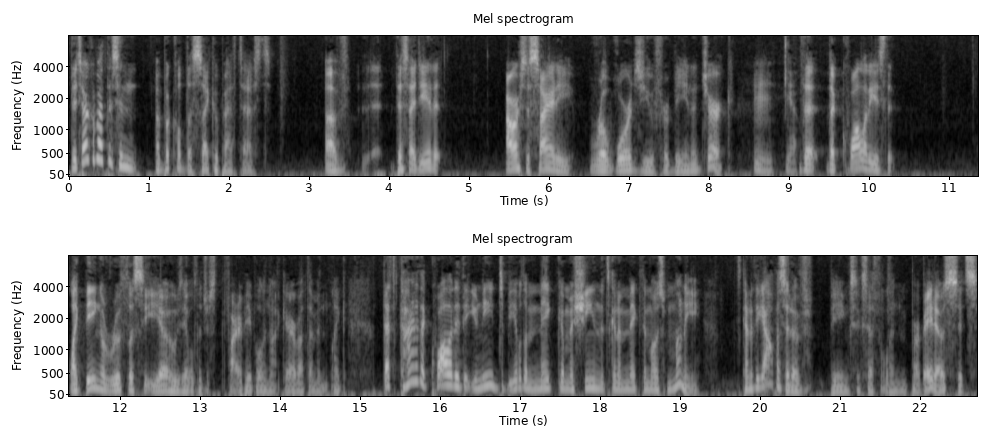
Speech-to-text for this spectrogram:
They talk about this in a book called The Psychopath Test of this idea that our society rewards you for being a jerk. Mm, yeah, The the qualities that like being a ruthless CEO who's able to just fire people and not care about them and like that's kind of the quality that you need to be able to make a machine that's going to make the most money. It's kind of the opposite of being successful in Barbados. It's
